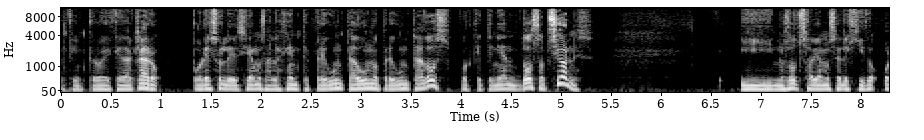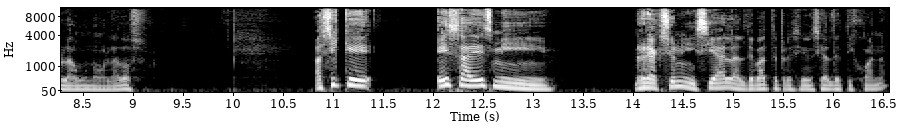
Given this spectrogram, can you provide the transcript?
en fin, creo que queda claro. Por eso le decíamos a la gente, pregunta uno, pregunta dos, porque tenían dos opciones. Y nosotros habíamos elegido o la uno o la dos. Así que esa es mi reacción inicial al debate presidencial de Tijuana.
